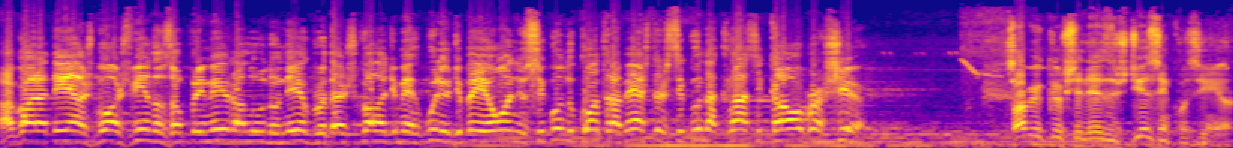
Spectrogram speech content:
Agora deem as boas-vindas ao primeiro aluno negro da Escola de Mergulho de Bayonne, o segundo contramestre, segunda classe, Carl Brashear. Sabe o que os chineses dizem, cozinheiro?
